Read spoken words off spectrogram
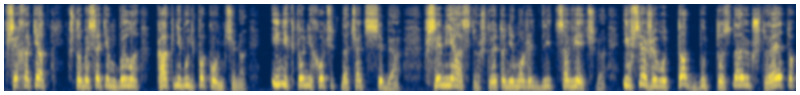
Все хотят, чтобы с этим было как-нибудь покончено. И никто не хочет начать с себя. Всем ясно, что это не может длиться вечно. И все живут так, будто знают, что это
